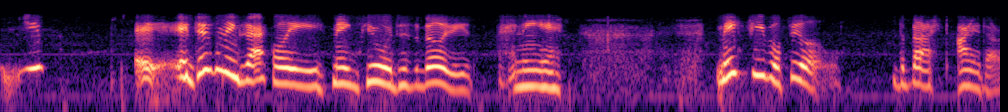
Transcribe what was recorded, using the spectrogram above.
you it, it doesn't exactly make people with disabilities any make people feel the best either.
